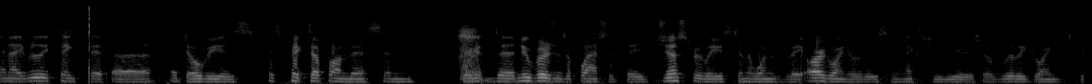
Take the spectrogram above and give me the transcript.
and I really think that uh, Adobe is has picked up on this, and the new versions of Flash that they just released and the ones that they are going to release in the next few years are really going to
